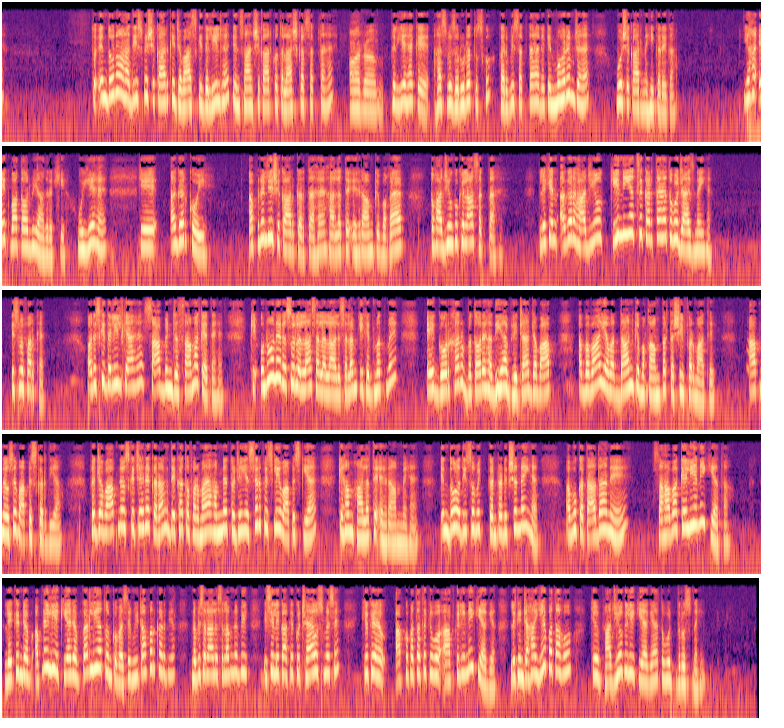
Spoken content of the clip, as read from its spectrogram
تو ان دونوں احادیث میں شکار کے جواز کی دلیل ہے کہ انسان شکار کو تلاش کر سکتا ہے اور پھر یہ ہے کہ حسب ضرورت اس کو کر بھی سکتا ہے لیکن محرم جو ہے وہ شکار نہیں کرے گا یہاں ایک بات اور بھی یاد رکھیے وہ یہ ہے کہ اگر کوئی اپنے لیے شکار کرتا ہے حالت احرام کے بغیر تو حاجیوں کو کھلا سکتا ہے لیکن اگر حاجیوں کی نیت سے کرتا ہے تو وہ جائز نہیں ہے اس میں فرق ہے اور اس کی دلیل کیا ہے صاحب بن جسامہ کہتے ہیں کہ انہوں نے رسول اللہ صلی اللہ علیہ وسلم کی خدمت میں ایک گورخر بطور ہدیہ بھیجا جب آپ ابوا یا ودان کے مقام پر تشریف فرما تھے آپ نے اسے واپس کر دیا پھر جب آپ نے اس کے چہرے کا رنگ دیکھا تو فرمایا ہم نے تجھے یہ صرف اس لیے واپس کیا ہے کہ ہم حالت احرام میں ہیں ان دو حدیثوں میں کنٹراڈکشن نہیں ہے ابو قطع نے صحابہ کے لیے نہیں کیا تھا لیکن جب اپنے لیے کیا جب کر لیا تو ان کو ویسے میٹ آفر کر دیا نبی صلی اللہ علیہ وسلم نے بھی اسی لیے کہا کہ کچھ ہے اس میں سے کیونکہ آپ کو پتا تھا کہ وہ آپ کے لیے نہیں کیا گیا لیکن جہاں یہ پتا ہو کہ حاجیوں کے لیے کیا گیا تو وہ درست نہیں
